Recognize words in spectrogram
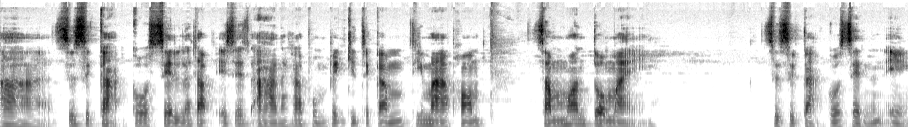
อ่าซึซึกะโกเซนระดับ SSR นะครับผม เป็นกิจกรรมที่มาพร้อมซัมมอนตัวใหม่ ซึซึกะโกเซนนั่นเอง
